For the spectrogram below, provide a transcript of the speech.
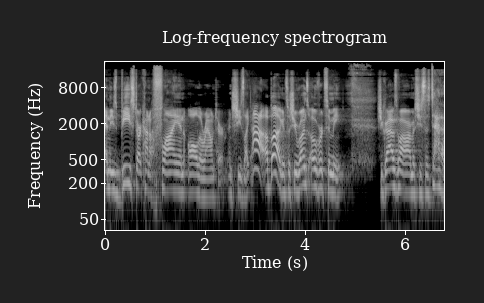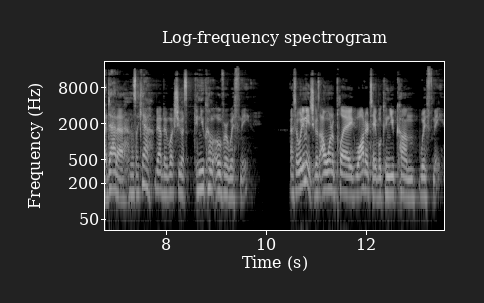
And these bees start kind of flying all around her. And she's like, ah, a bug. And so she runs over to me. She grabs my arm and she says, Dada, Dada. And I was like, Yeah, yeah, babe, what? She goes, Can you come over with me? I said, What do you mean? She goes, I want to play water table. Can you come with me?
